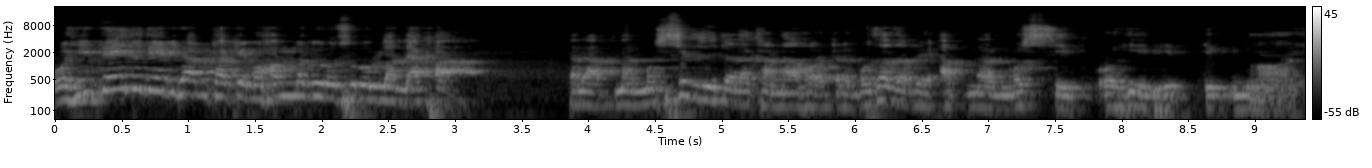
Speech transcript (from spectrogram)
ওহিতেই যদি বিধান থাকে, মোহাম্মদুর রসুল্লাহ লেখা, তাহলে আপনার মসজিদ যদি এটা লেখা না হয়, তাহলে বোঝা যাবে আপনার মসজিদ ওহি ভিত্তিক নয়।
